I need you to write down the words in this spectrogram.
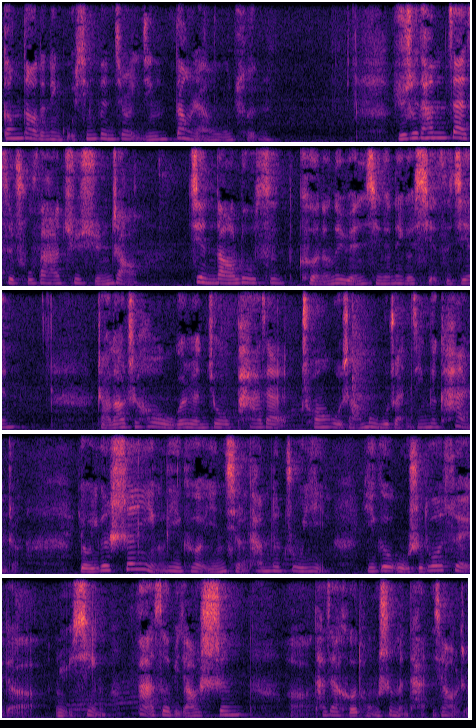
刚到的那股兴奋劲儿已经荡然无存。于是他们再次出发去寻找见到露丝可能的原型的那个写字间。找到之后，五个人就趴在窗户上目不转睛地看着。有一个身影立刻引起了他们的注意，一个五十多岁的女性，发色比较深。呃，她在和同事们谈笑着。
